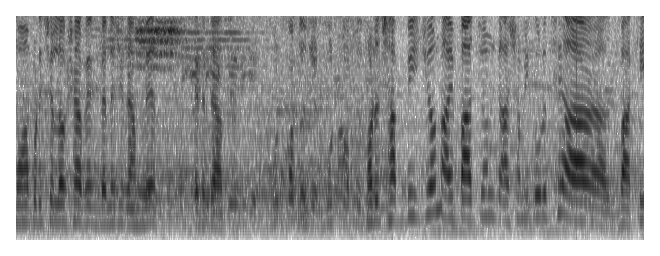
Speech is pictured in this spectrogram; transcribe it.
মহাপরিচালক সাবেক বেনজির আহমেদ এটাতে আছে। মোট ছাব্বিশ জন আমি পাঁচজন আসামি করেছি আর বাকি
